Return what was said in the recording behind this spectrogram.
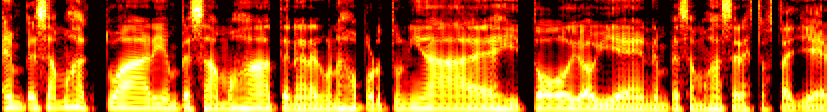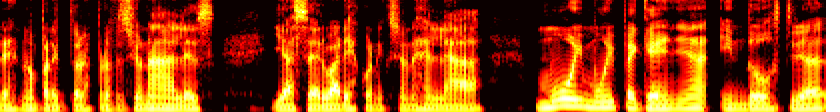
empezamos a actuar y empezamos a tener algunas oportunidades y todo iba bien. Empezamos a hacer estos talleres ¿no? para actores profesionales y hacer varias conexiones en la muy, muy pequeña industria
